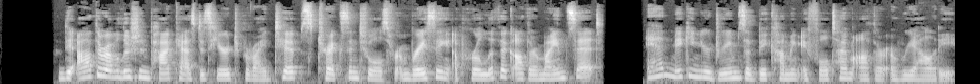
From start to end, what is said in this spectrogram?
The Author Revolution podcast is here to provide tips, tricks, and tools for embracing a prolific author mindset and making your dreams of becoming a full time author a reality.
